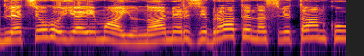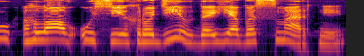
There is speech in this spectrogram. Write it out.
Для цього я і маю намір зібрати на світанку глав усіх родів, де є безсмертні.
